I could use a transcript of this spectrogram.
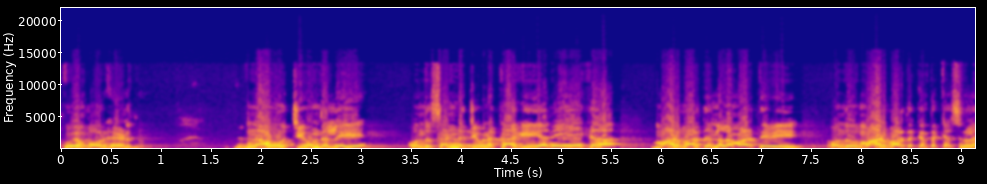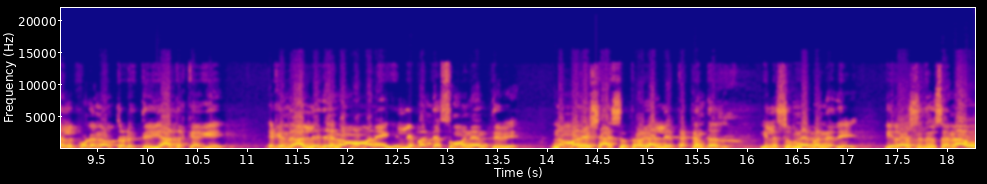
ಕುವೆಂಪು ಅವರು ಹೇಳಿದ್ರು. ನಾವು ಜೀವನದಲ್ಲಿ ಒಂದು ಸಣ್ಣ ಜೀವನಕ್ಕಾಗಿ ಅನೇಕ ಮಾಡಬಾರ್ದನ್ನೆಲ್ಲ ಮಾಡ್ತೀವಿ. ಒಂದು ಮಾಡಬಾರ್ದಕ್ಕಂಥ ಕೆಲಸಗಳಲ್ಲಿ ಕೂಡ ನಾವು ತೊಡಗ್ತೀವಿ. ಯಾತಕ್ಕಾಗಿ? ಯಾಕಂದ್ರೆ ಅಲ್ಲಿದೆ ನಮ್ಮ ಮನೆ, ಇಲ್ಲಿ ಬಂದೆ ಸುಮ್ಮನೆ ಅಂತೀವಿ. ನಮ್ಮ ಮನೆ ಶಾಶ್ವತವಾಗಿ ಅಲ್ಲಿರ್ತಕ್ಕಂಥದ್ದು. ಇಲ್ಲಿ ಸುಮ್ಮನೆ ಬಂದಿದೆ. ಇರೋಷ್ಟು ದಿವಸ ನಾವು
